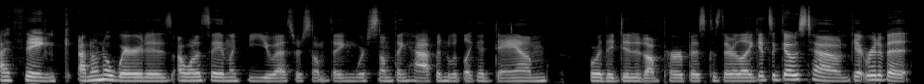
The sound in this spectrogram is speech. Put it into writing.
i think i don't know where it is i want to say in like the us or something where something happened with like a dam or they did it on purpose because they're like it's a ghost town get rid of it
